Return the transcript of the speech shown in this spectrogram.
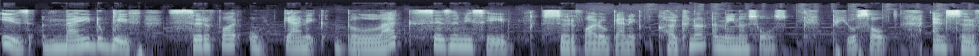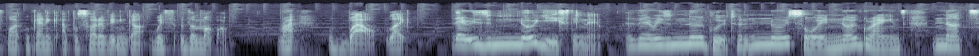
is made with certified organic black sesame seed, certified organic coconut amino sauce, pure salt, and certified organic apple cider vinegar with the mother, right? Wow, like there is no yeast in there. There is no gluten, no soy, no grains, nuts,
